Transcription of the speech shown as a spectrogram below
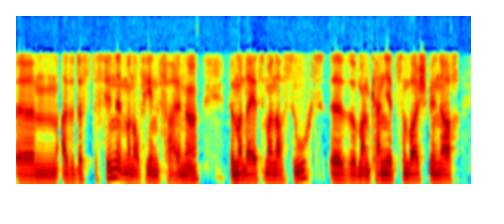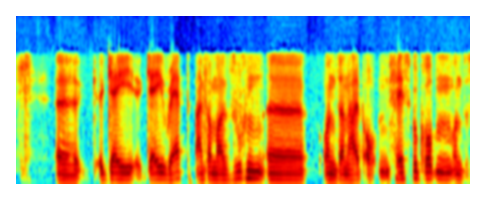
ähm, also das, das findet man auf jeden Fall, ne? Wenn man da jetzt mal nachsucht, also man kann jetzt zum Beispiel nach äh, Gay, Gay Rap einfach mal suchen äh, und dann halt auch in Facebook-Gruppen und es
